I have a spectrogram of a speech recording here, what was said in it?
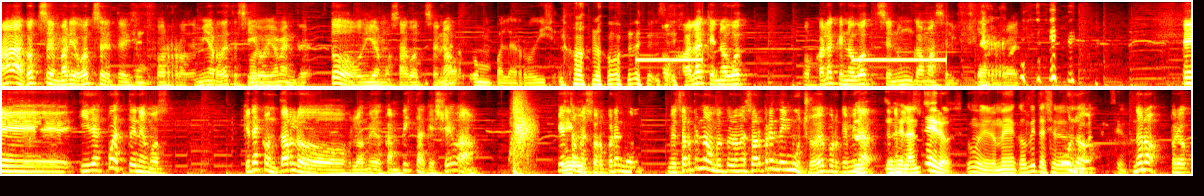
Ah, Götze, Mario Götze, te Sí. forro de mierda. Este sí, obviamente. Todos odiamos a Götze, ¿no? Rompa la rodilla. No, no. Ojalá que no Got- Ojalá que no Gotze nunca más el forro. este. Eh, y después tenemos. ¿Querés contar los, los mediocampistas que lleva? Que esto Eh, me sorprende. Me sorprende, no, pero me sorprende y mucho, ¿eh? Porque mira. los delanteros. ¿Cómo? Los mediocampistas lo- Uno. No, no, pero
